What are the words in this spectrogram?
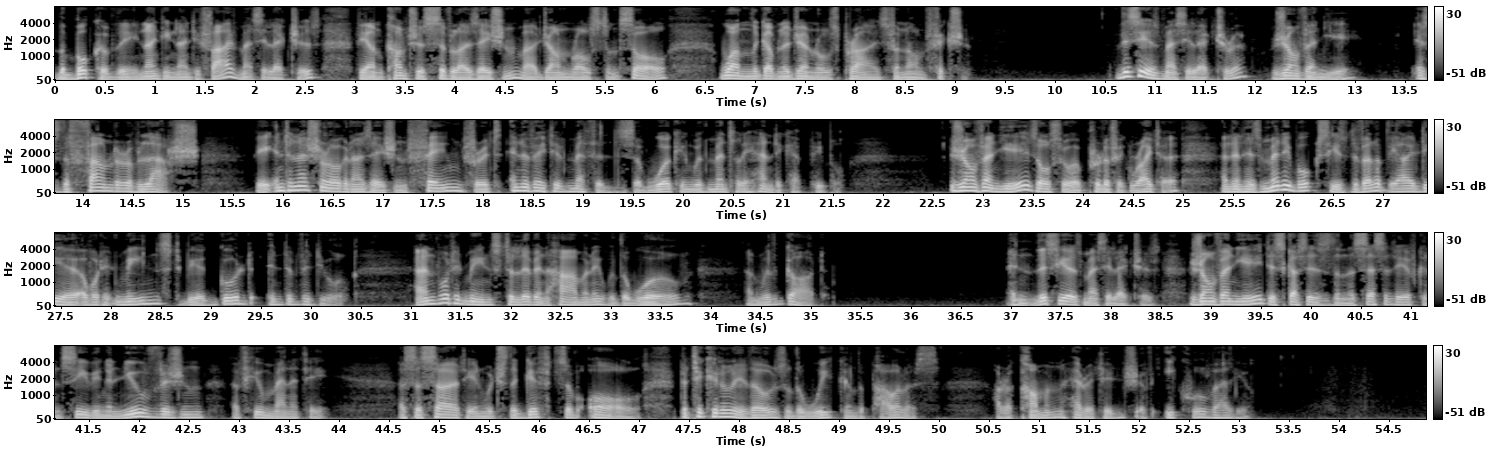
The book of the 1995 Massey Lectures, The Unconscious Civilization by John Ralston Saul, won the Governor General's Prize for Non-Fiction. This year's Massey lecturer, Jean Vanier, is the founder of l'Arche, the international organization famed for its innovative methods of working with mentally handicapped people. Jean Vanier is also a prolific writer, and in his many books he has developed the idea of what it means to be a good individual and what it means to live in harmony with the world and with God. In this year's Massey Lectures, Jean Vanier discusses the necessity of conceiving a new vision of humanity, a society in which the gifts of all, particularly those of the weak and the powerless, are a common heritage of equal value.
